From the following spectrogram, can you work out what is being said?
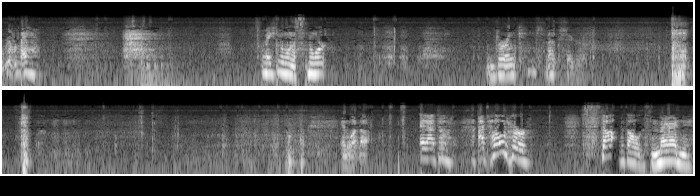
Really bad. Makes me want to snort, drink, and smoke cigarettes. And whatnot. And I told I told her stop with all this madness.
